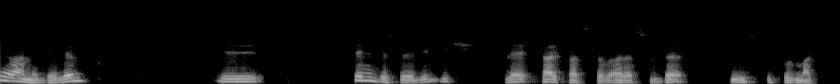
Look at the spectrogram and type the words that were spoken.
Devam edelim. Ee, benim de söylediğim işle kalp hastalığı arasında ilişki kurmak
